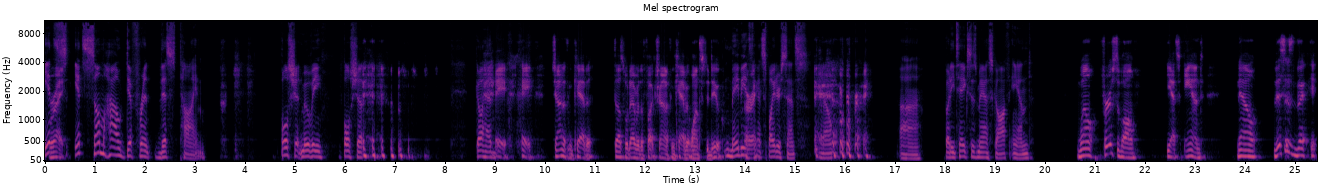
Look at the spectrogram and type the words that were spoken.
It's Right. it's somehow different this time. Bullshit movie. Bullshit. Go ahead. Hey, hey, Jonathan Cabot does whatever the fuck Jonathan Cabot wants to do. Maybe it's right. that spider sense, you know. right. uh, but he takes his mask off and Well, first of all, yes, and now this is the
